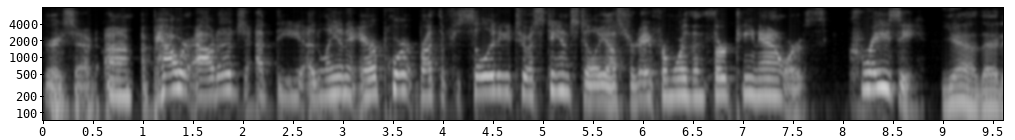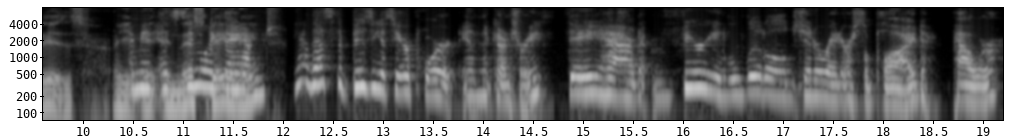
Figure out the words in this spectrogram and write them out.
Very sad. Um, a power outage at the Atlanta airport brought the facility to a standstill yesterday for more than 13 hours. Crazy. Yeah, that is. I mean, in, it in this like day and had- age. Yeah, that's the busiest airport in the country. They had very little generator supplied power.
